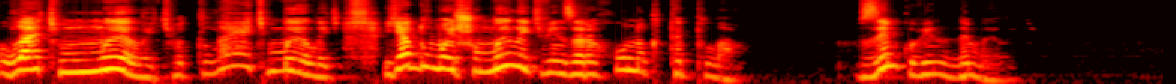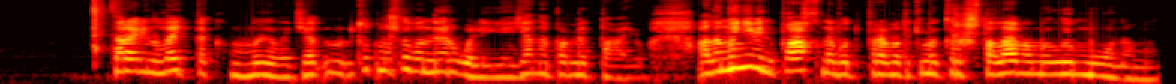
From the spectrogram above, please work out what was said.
Ледь милить, от ледь милить. Я думаю, що милить він за рахунок тепла. Взимку він не милить. Зараз він ледь так милить. Я, тут, можливо, не ролі є, я не пам'ятаю. Але мені він пахне от прямо такими кришталевими лимонами.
